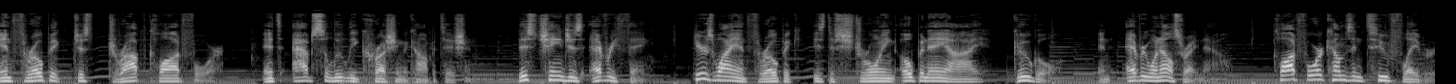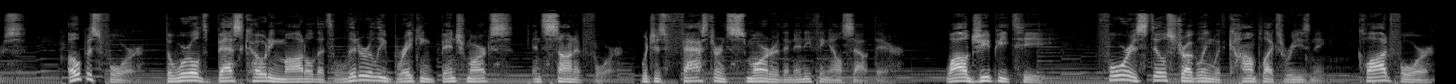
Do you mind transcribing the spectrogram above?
Anthropic just dropped Claude 4, and it's absolutely crushing the competition. This changes everything. Here's why Anthropic is destroying OpenAI, Google, and everyone else right now. Claude 4 comes in two flavors. Opus 4, the world's best coding model that's literally breaking benchmarks, and Sonnet 4, which is faster and smarter than anything else out there. While GPT 4 is still struggling with complex reasoning, Claude 4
